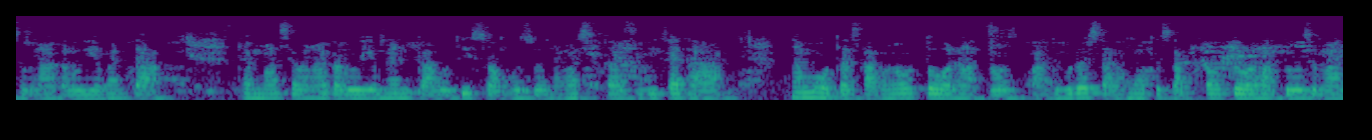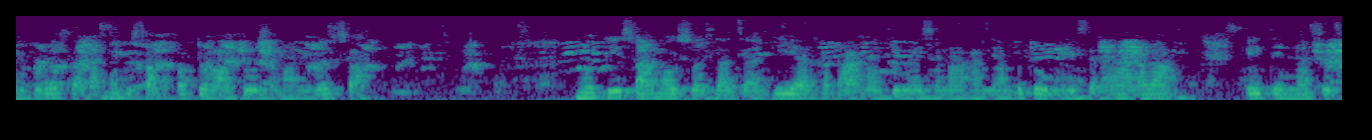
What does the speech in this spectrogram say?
สวนากโลยมันตาธรรมสวนากโลยมันตาบทที่สองบทสวดนมัสการสิทธิคาถานโมตัสสะภะคะวะโตอะระหะโตสัมมาสัมพุทธัสสะนโมตัสสะภะคะวะโตอะระหะโตสัมมาสัมพุทธัสสะนโมตัสสะภะคะวะโตอะระหะโตสัมมาสัมพุทธัสสะ มุติสามโมสวสัจจากิยาคาถานันติเมสนังอัญญาพุทโธเมสนังวลัง เอเตนะสัจจ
